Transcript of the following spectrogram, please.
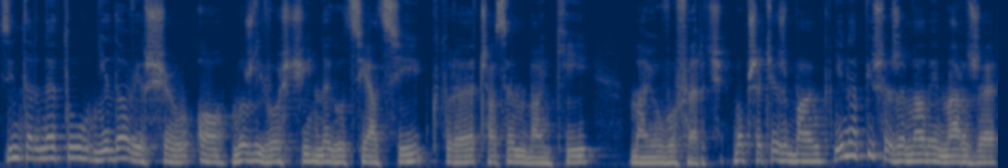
Z internetu nie dowiesz się o możliwości negocjacji, które czasem banki mają w ofercie. Bo przecież bank nie napisze, że mamy marżę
